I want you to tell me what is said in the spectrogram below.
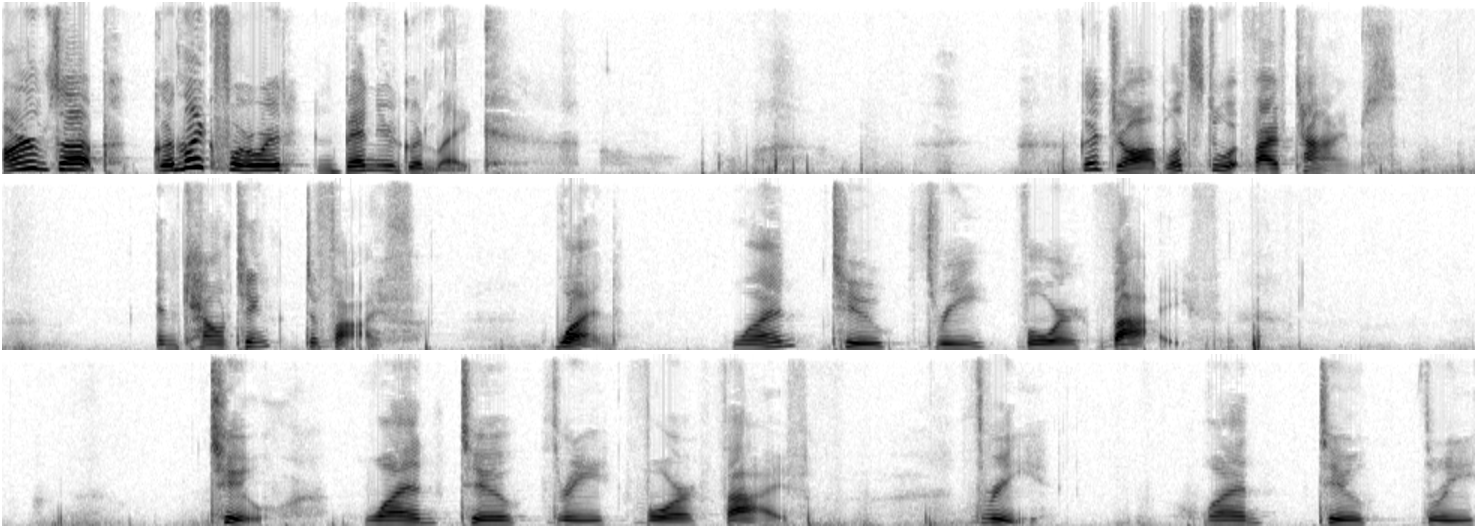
arms up, good leg forward, and bend your good leg. Good job. Let's do it five times. And counting to five. One, one, two, three, four, five. Two, one, two, three, four, five. Three, one, two, three,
